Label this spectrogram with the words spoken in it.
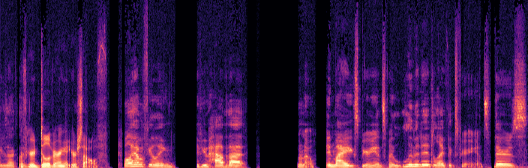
Exactly. if you're delivering it yourself. Well, I have a feeling if you have that, I don't know, in my experience, my limited life experience, there's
